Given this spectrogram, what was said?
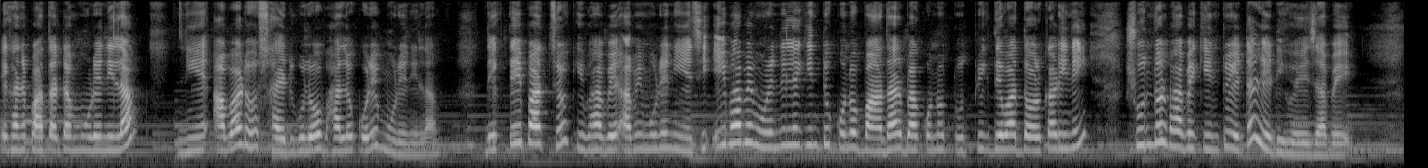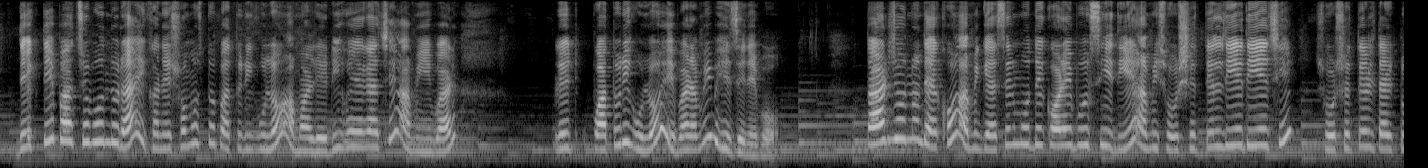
এখানে পাতাটা মুড়ে নিলাম, নিয়ে আবারও সাইডগুলোও ভালো করে মুড়ে নিলাম। দেখতেই পাচ্ছ কীভাবে আমি মুড়ে নিয়েছি। এইভাবে মুড়ে নিলে কিন্তু কোনো বাঁধার বা কোনো টুথপিক দেওয়ার দরকারই নেই। সুন্দরভাবে কিন্তু এটা রেডি হয়ে যাবে। দেখতেই পাচ্ছ বন্ধুরা, এখানে সমস্ত পাতুরিগুলো আমার রেডি হয়ে গেছে। আমি এবার পাতুরিগুলো এবার আমি ভেজে নেব। তার জন্য দেখো, আমি গ্যাসের মধ্যে কড়াই বসিয়ে দিয়ে আমি সর্ষের তেল দিয়ে দিয়েছি। সর্ষের তেলটা একটু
